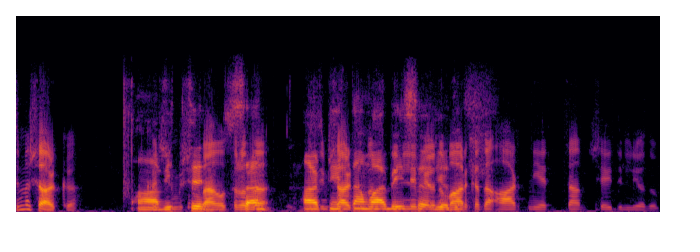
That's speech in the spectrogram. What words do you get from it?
Bitti mi şarkı? Aa Kaçırmışım. bitti. Ben o sırada Sen Art Niyet'ten Vay Bey'i söylüyordun. Arkada Art Niyet'ten şey dinliyordum.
